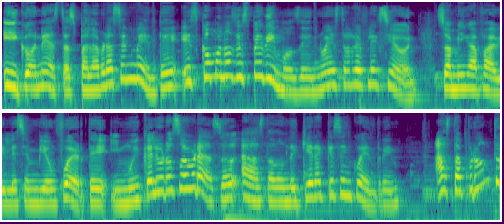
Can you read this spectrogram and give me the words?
Y con estas palabras en mente es como nos despedimos de nuestra reflexión. Su amiga Fabi les envía un fuerte y muy caluroso abrazo hasta donde quiera que se encuentren. ¡Hasta pronto!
